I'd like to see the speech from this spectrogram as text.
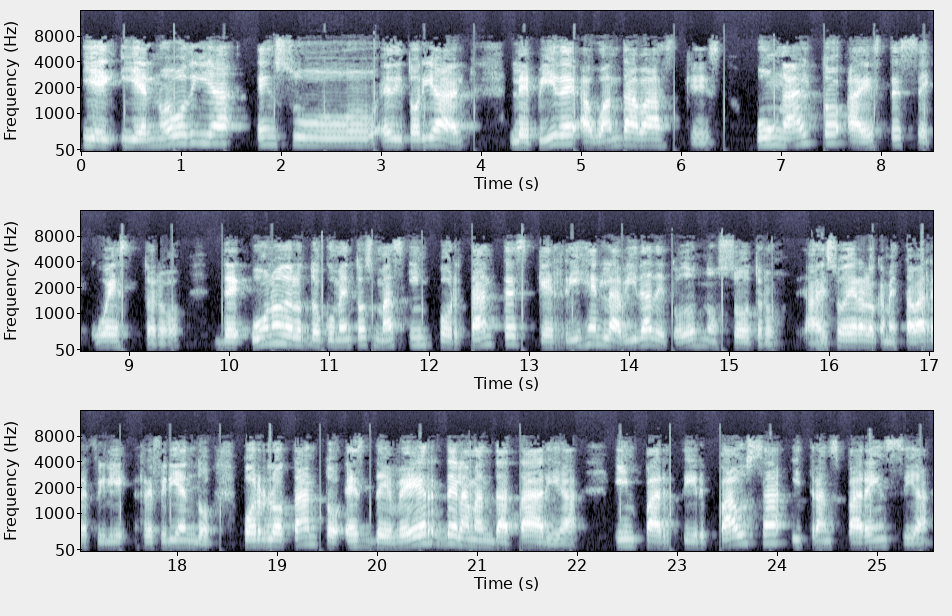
Y, y el Nuevo Día en su editorial le pide a Wanda Vázquez un alto a este secuestro de uno de los documentos más importantes que rigen la vida de todos nosotros. A eso era lo que me estaba refiriendo. Por lo tanto, es deber de la mandataria impartir pausa y transparencia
